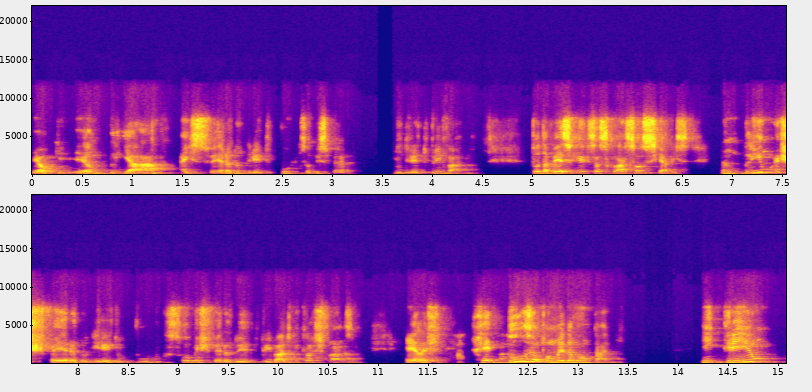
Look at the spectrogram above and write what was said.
É o quê? É ampliar a esfera do direito público sobre a esfera do direito privado. Toda vez que essas classes sociais ampliam a esfera do direito público sobre a esfera do direito privado, o que elas fazem? Elas reduzem a autonomia da vontade e criam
